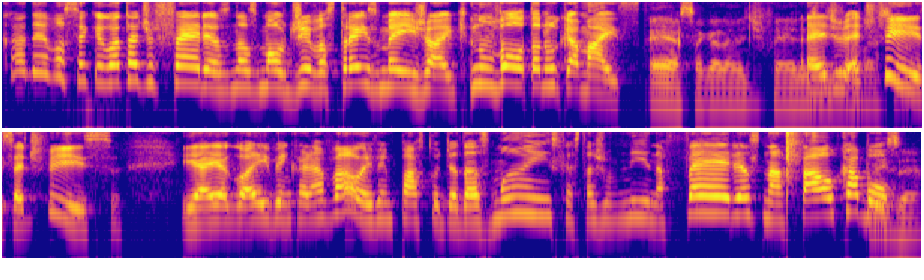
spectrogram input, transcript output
Cadê você que agora tá de férias nas Maldivas três meses já e que não volta nunca mais? É, essa galera de férias. É, é ser- difícil, é difícil. E aí agora aí vem carnaval, aí vem Páscoa, Dia das Mães, festa junina, férias, Natal, acabou. Pois é.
